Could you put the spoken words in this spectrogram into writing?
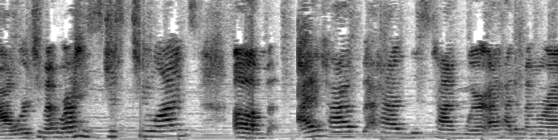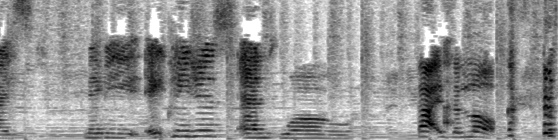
hour to memorize just two lines. Um, i have had this time where i had to memorize maybe eight pages and whoa. That is a lot.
